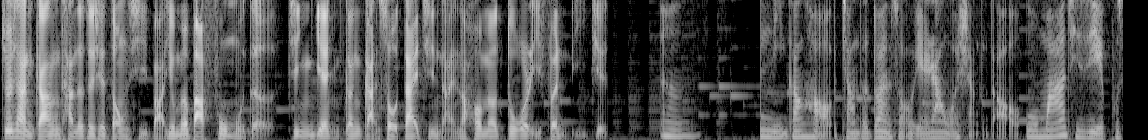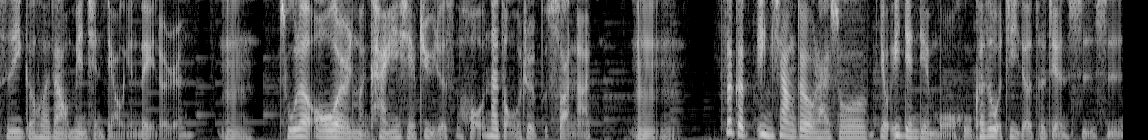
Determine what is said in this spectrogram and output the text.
就像你刚刚谈的这些东西吧，有没有把父母的经验跟感受带进来？然后有没有多了一份理解？嗯，你刚好讲这段的时候，也让我想到，我妈其实也不是一个会在我面前掉眼泪的人。嗯。除了偶尔你们看一些剧的时候，那种我觉得不算啦。嗯嗯，这个印象对我来说有一点点模糊，可是我记得这件事是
